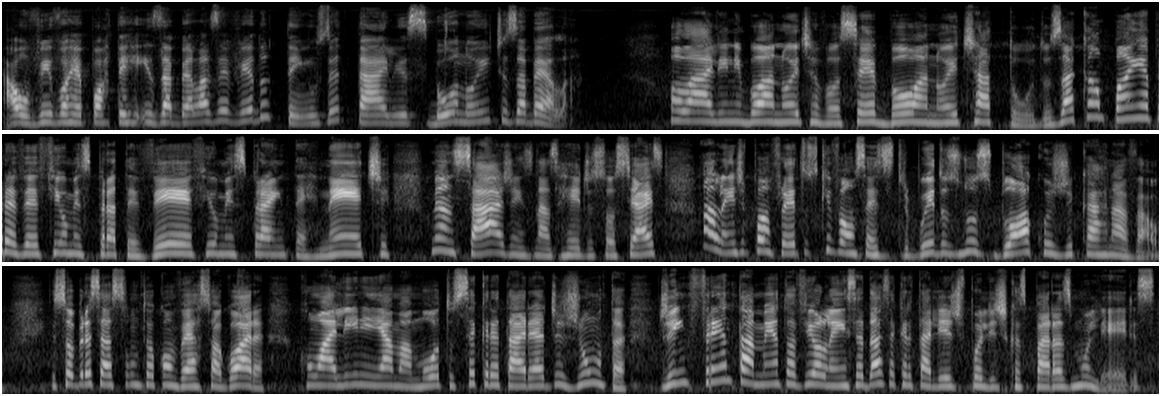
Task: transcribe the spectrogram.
Ao vivo, a repórter Isabela Azevedo tem os detalhes. Boa noite, Isabela. Olá, Aline, boa noite a você, boa noite a todos. A campanha prevê filmes para TV, filmes para internet, mensagens nas redes sociais, além de panfletos que vão ser distribuídos nos blocos de carnaval. E sobre esse assunto eu converso agora com a Aline Yamamoto, secretária adjunta de enfrentamento à violência da Secretaria de Políticas para as Mulheres.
